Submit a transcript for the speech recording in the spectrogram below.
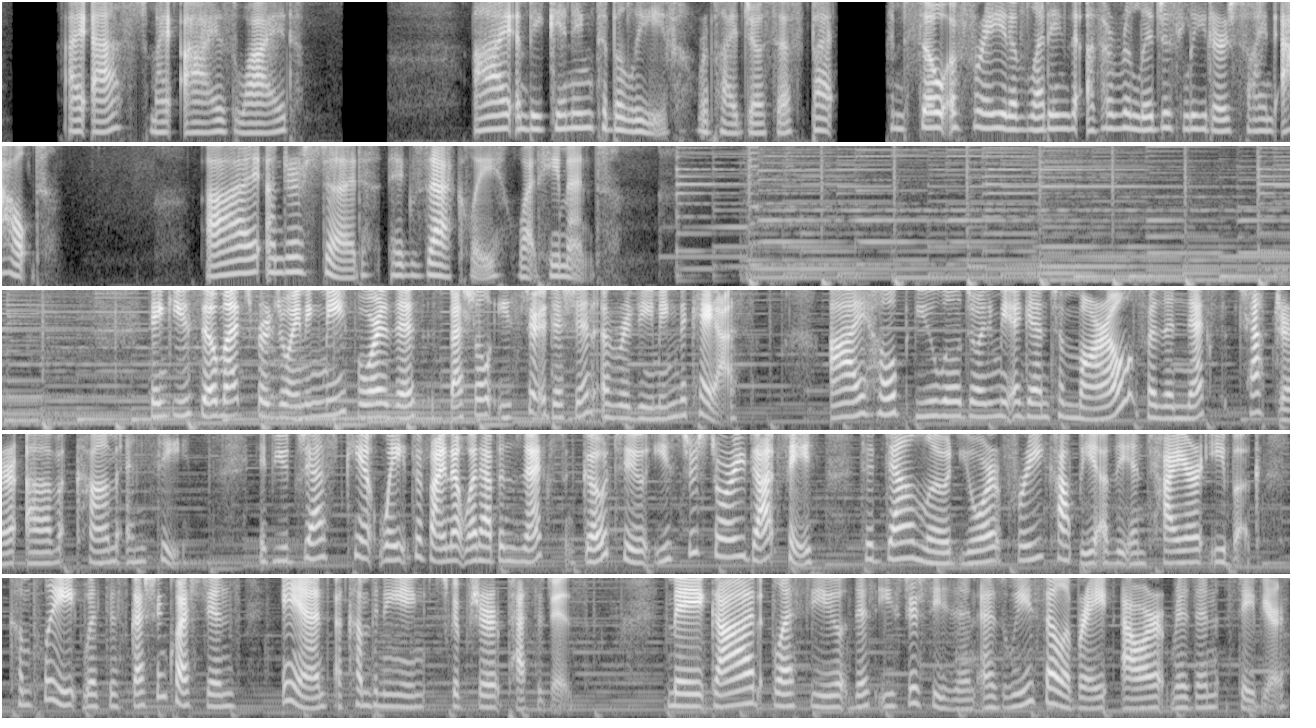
I asked, my eyes wide. I am beginning to believe, replied Joseph, but I'm so afraid of letting the other religious leaders find out. I understood exactly what he meant. Thank you so much for joining me for this special Easter edition of Redeeming the Chaos. I hope you will join me again tomorrow for the next chapter of Come and See. If you just can't wait to find out what happens next, go to easterstory.faith to download your free copy of the entire ebook, complete with discussion questions and accompanying scripture passages. May God bless you this Easter season as we celebrate our risen Savior.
